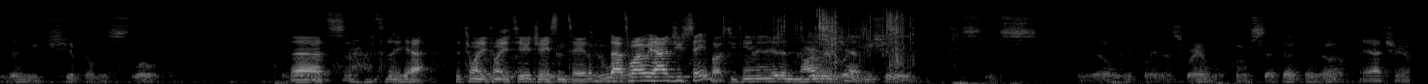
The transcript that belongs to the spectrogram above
And then you chipped on the slope. That's, that's the yeah. The 2022 Jayson Tatum. Dude. That's why we had you save us. You came in and hit a gnarly Yeah, chip. you should have. You know when you play that scramble, set that thing up. Yeah, true.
